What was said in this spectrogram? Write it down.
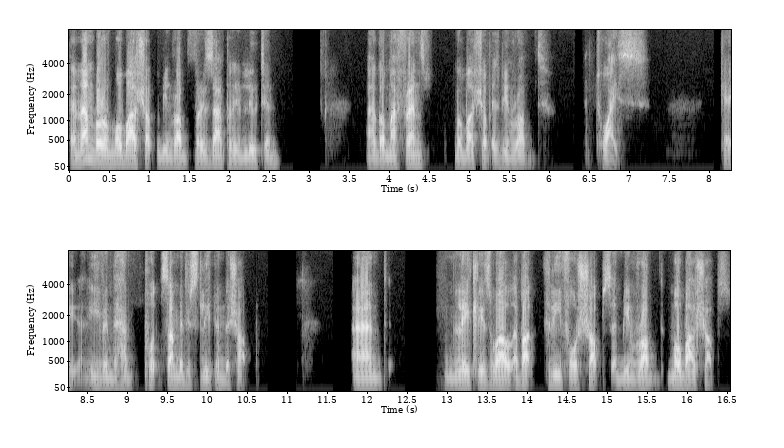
The number of mobile shops being robbed, for example, in Luton, I got my friend's mobile shop has been robbed twice. Okay, even they had put somebody to sleep in the shop. And lately as well, about three, four shops have been robbed, mobile shops.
